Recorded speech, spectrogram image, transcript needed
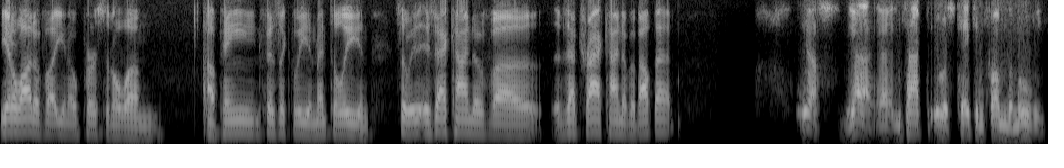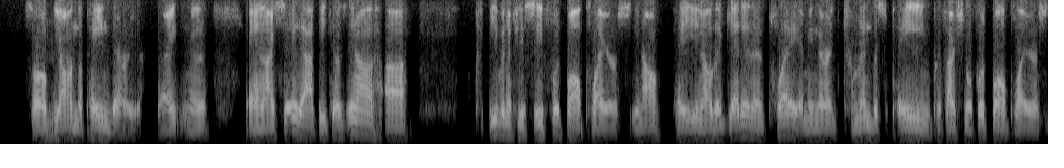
You had a lot of uh, you know personal um, uh, pain, physically and mentally, and so is that kind of uh, is that track kind of about that? Yes, yeah. In fact, it was taken from the movie, so mm-hmm. beyond the pain barrier, right? Uh, and I say that because, you know, uh, even if you see football players, you know, hey, you know, they get in and play. I mean, they're in tremendous pain, professional football players,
